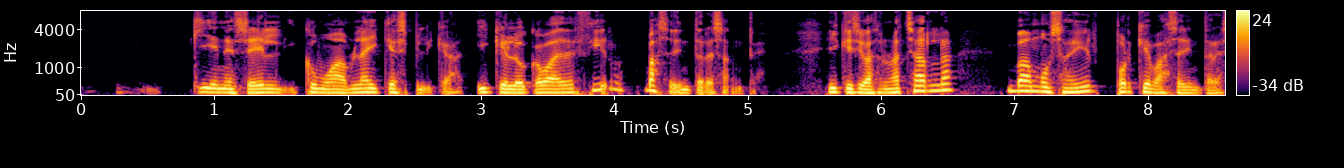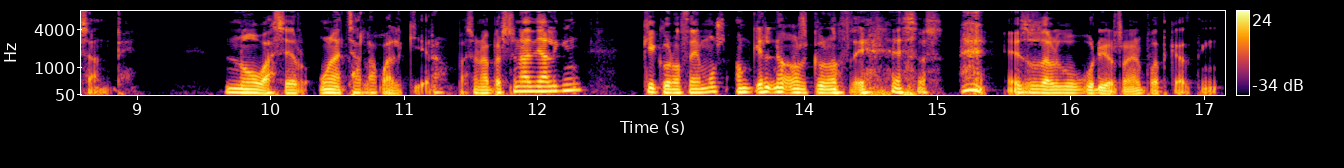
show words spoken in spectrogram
quién es él y cómo habla y qué explica. Y que lo que va a decir va a ser interesante. Y que si va a hacer una charla, vamos a ir porque va a ser interesante. No va a ser una charla cualquiera. Va a ser una persona de alguien que conocemos, aunque él no nos conoce. Eso es, eso es algo curioso en el podcasting.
